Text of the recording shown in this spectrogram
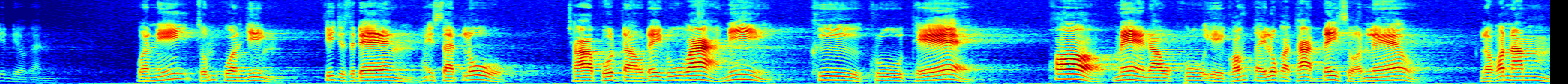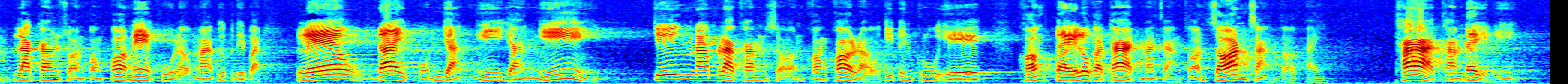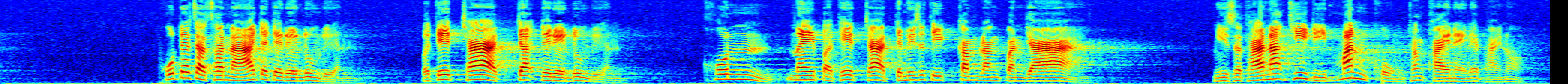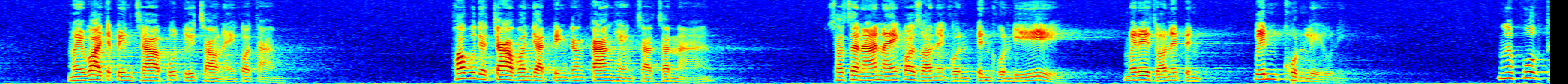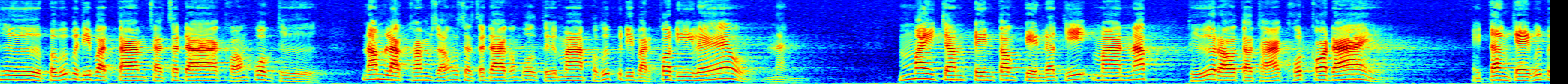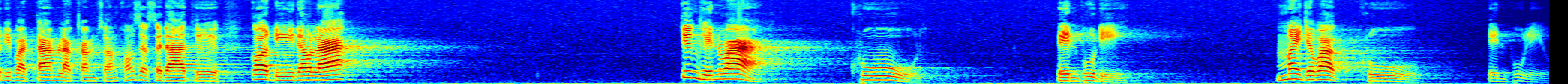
ช่นเดียวกัน วันนี้สมควรยิ่งที่จะแสดงให้สัตว์โลก ชาวพุทธเราได้รู้ว่านี่คือครูแท้ พ่อแม่เราครูเอกของไตรโลกธาตุได้สอนแล้ว เราก็นำหลักการสอนของพ่อแม่ครูเรามาเพื่อปฏิบัติ แล้วได้ผลอย่างนี้อย่างนี้ จึงนำหลักคำสอนของพ่อเราที่เป็นครูเอกของไตรโลกธาตุมาสั่งสอนสอนสั่งต่อไป ถ้าทำได้อย่างนี้ พุทธศาสนาจะเจริญรุ่งเรือง ประเทศชาติจะเจริญรุ่งเรือง คนในประเทศชาติจะมีสติกำลังปัญญา มีสถานะที่ดีมั่นคงทั้งภายในและภายนอก ไม่ว่าจะเป็นชาวพุทธหรือชาวไหนก็ตามเพราะพุทธเจ้าบัญญัติเป็นกลางๆแห่งศาสนา ศาสนาไหนก็สอนให้คนเป็นคนดี ไม่ได้สอนให้เป็น เป็นคนเลวนี่ เมื่อพวกเธอประพฤติปฏิบัติตามศาสดาของพวกเธอนำหลักคำสอนของศาสดาของพวกเธอมาประพฤติปฏิบัติก็ดีแล้วนั่นไม่จำเป็นต้องเปลี่ยนลัทธิมานับถือเราตถาคตก็ได้ ให้ตั้งใจพฤติปฏิบัติตามหลักคำสอนของศาสดาเธอก็ดีแล้วละ จึงเห็นว่าครูเป็นผู้ดี ไม่ใช่ว่าครูเป็นผู้เลว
